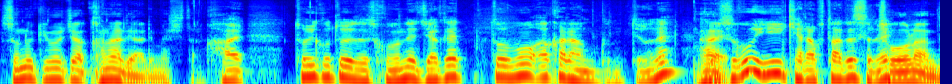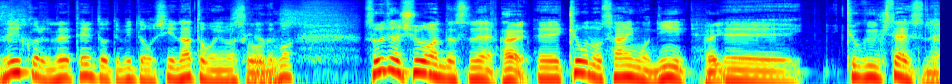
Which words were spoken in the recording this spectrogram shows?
その気持ちはかなりありました。はい、ということでです。このねジャケットもアカラン君っていうね、はい。すごいいいキャラクターですよね。そうなんです。ぜひこれね手に取って見てほしいなと思いますけれども。それでは手腕ですね、はい。えー今日の最後に、はい。えー曲行きたいですね。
